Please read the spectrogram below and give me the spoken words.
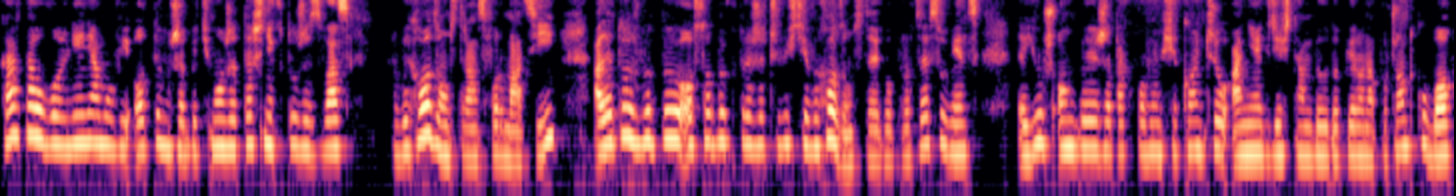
Karta uwolnienia mówi o tym, że być może też niektórzy z Was wychodzą z transformacji, ale to już by były osoby, które rzeczywiście wychodzą z tego procesu, więc już on by, że tak powiem, się kończył, a nie gdzieś tam był dopiero na początku, bo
